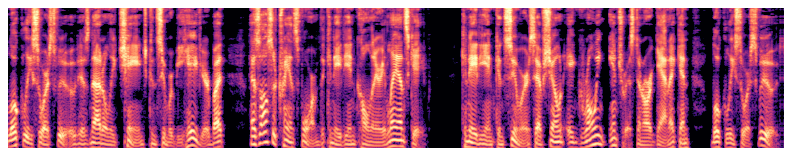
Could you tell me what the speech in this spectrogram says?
locally sourced food has not only changed consumer behavior, but has also transformed the Canadian culinary landscape. Canadian consumers have shown a growing interest in organic and locally sourced food.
